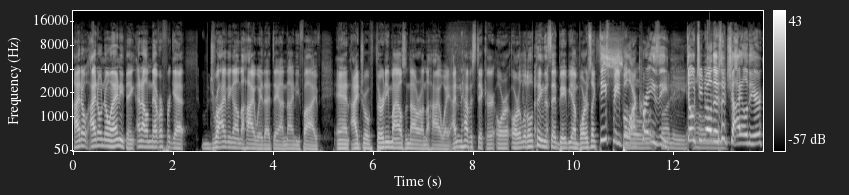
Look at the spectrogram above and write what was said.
I don't I don't know anything. And I'll never forget driving on the highway that day on 95 and I drove 30 miles an hour on the highway. I didn't have a sticker or or a little thing that said baby on board. I was like, these people So are crazy. funny. Don't you Oh, know there's a child here?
